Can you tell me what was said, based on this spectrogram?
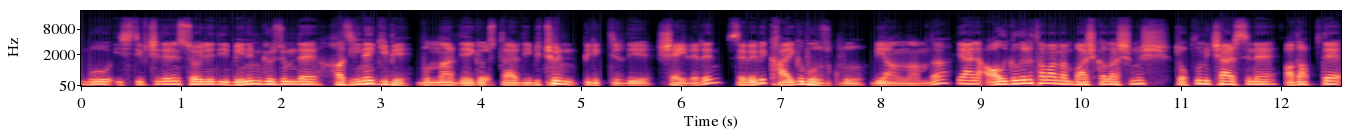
bu istifçilerin söylediği benim gözümde hazine gibi bunlar diye gösterdiği bütün biriktirdiği şeylerin sebebi kaygı bozukluğu bir anlamda. Yani algıları tamamen başkalaşmış, toplum içerisine adapte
